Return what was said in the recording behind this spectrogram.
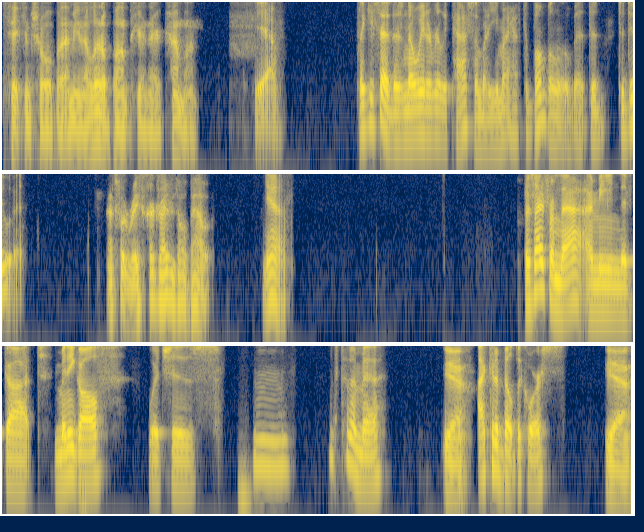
take control. But I mean, a little bump here and there, come on. yeah. Like you said, there's no way to really pass somebody. You might have to bump a little bit to, to do it. That's what race car driving is all about. Yeah. But aside from that, I mean, they've got mini golf, which is, hmm, it's kind of meh. Yeah, I could have built the course, yeah,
